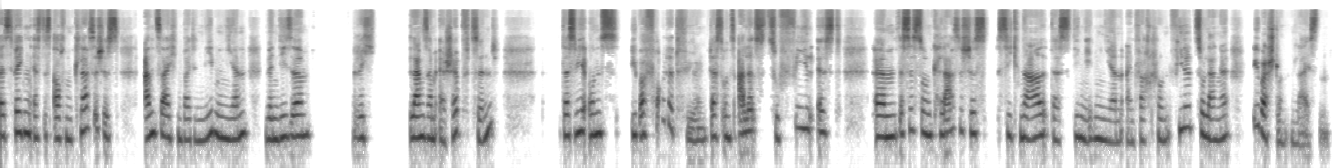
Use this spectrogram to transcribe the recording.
deswegen ist es auch ein klassisches Anzeichen bei den Nebennieren, wenn diese langsam erschöpft sind, dass wir uns überfordert fühlen, dass uns alles zu viel ist. Ähm, das ist so ein klassisches Signal, dass die Nebennieren einfach schon viel zu lange Überstunden leisten.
